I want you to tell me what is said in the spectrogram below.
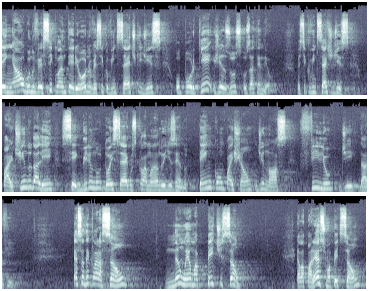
tem algo no versículo anterior, no versículo 27, que diz o porquê Jesus os atendeu. O versículo 27 diz: Partindo dali, seguiram-no dois cegos, clamando e dizendo: Tem compaixão de nós, filho de Davi. Essa declaração não é uma petição, ela parece uma petição,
